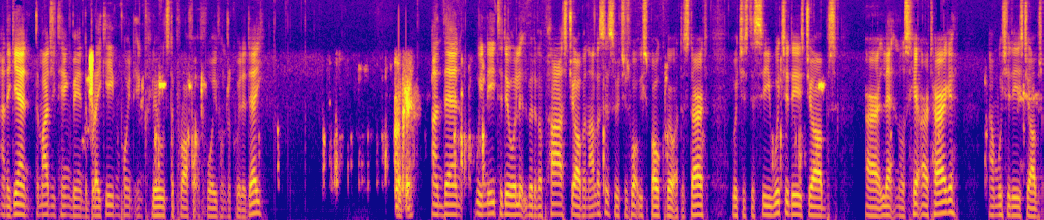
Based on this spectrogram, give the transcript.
And again, the magic thing being the break even point includes the profit of 500 quid a day. Okay. And then we need to do a little bit of a past job analysis, which is what we spoke about at the start, which is to see which of these jobs are letting us hit our target and which of these jobs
